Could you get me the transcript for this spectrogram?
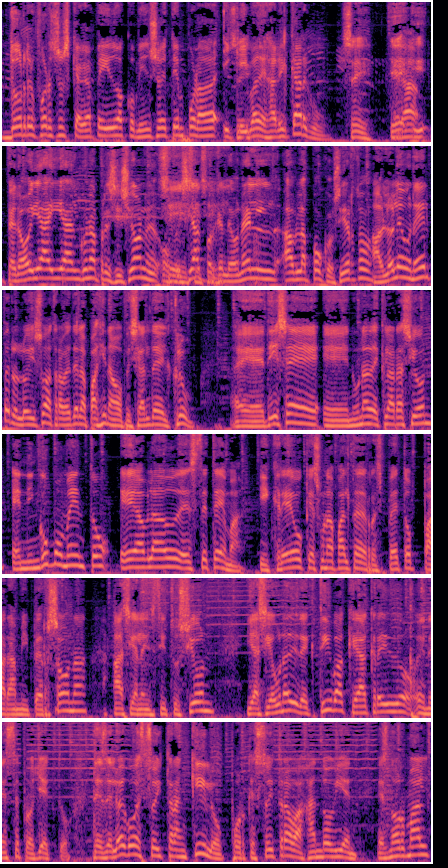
dos refuerzos que había pedido a comienzo de temporada y que iba a dejar el cargo. Sí, eh, pero hoy hay alguna precisión oficial porque Leonel habla poco, ¿cierto? Habló Leonel, pero lo hizo a través de la página oficial del club. Eh, dice en una declaración, en ningún momento he hablado de este tema y creo que es una falta de respeto para mi persona, hacia la institución y hacia una directiva que ha creído en este proyecto. Desde luego estoy tranquilo porque estoy trabajando bien. Es normal,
